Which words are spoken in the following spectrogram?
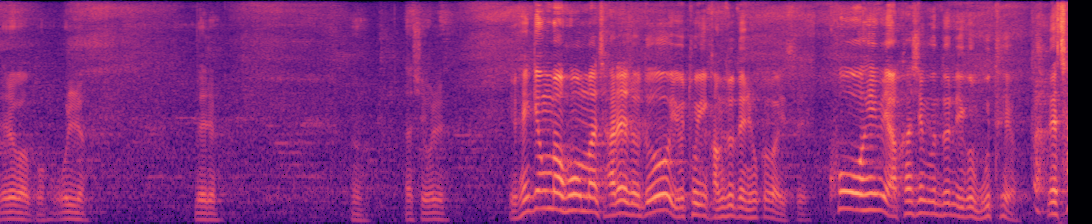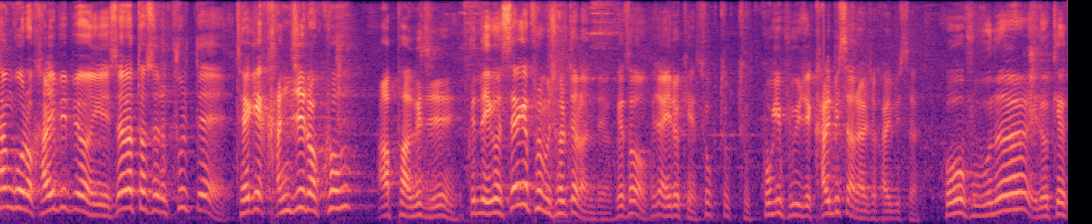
내려가고 올려, 내려. 다시 올려. 이 횡격막 호흡만 잘해줘도 요통이 감소되는 효과가 있어요. 코어 힘이 약하신 분들은 이걸 못해요. 근데 참고로 갈비뼈 이 serratus를 풀 때 되게 간지럽고 아파, 그지? 근데 이건 세게 풀면 절대로 안 돼요. 그래서 그냥 이렇게 속툭툭 고기 부위제 갈비살 알죠, 갈비살. 그 부분을 이렇게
